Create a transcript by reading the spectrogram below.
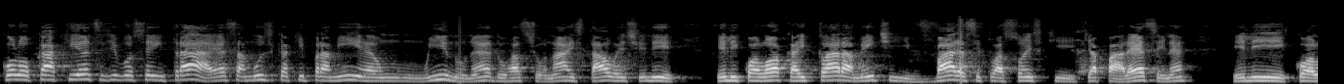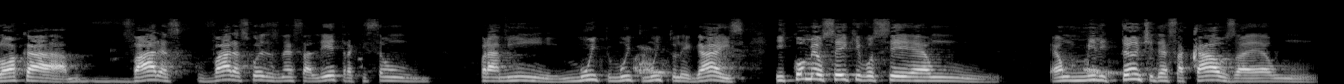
colocar aqui antes de você entrar, essa música aqui pra mim é um hino, né, do Racionais tal, ele, ele coloca aí claramente várias situações que, que aparecem, né, ele coloca várias, várias coisas nessa letra que são para mim muito, muito, muito legais, e como eu sei que você é um, é um militante dessa causa, é um,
